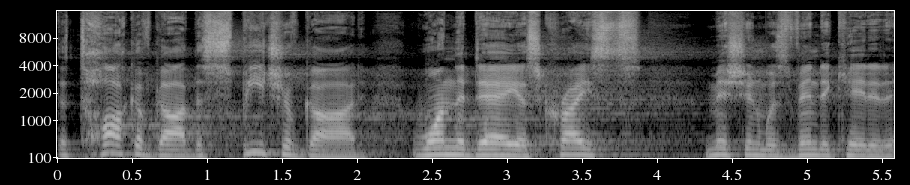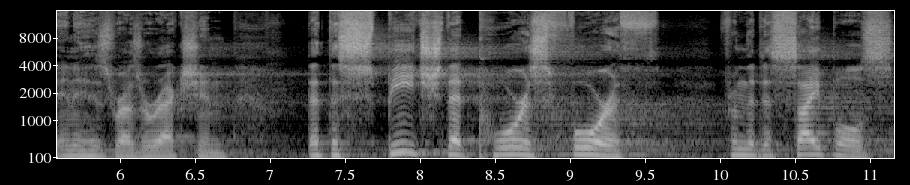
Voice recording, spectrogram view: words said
The talk of God, the speech of God won the day as Christ's mission was vindicated in his resurrection. That the speech that pours forth from the disciples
